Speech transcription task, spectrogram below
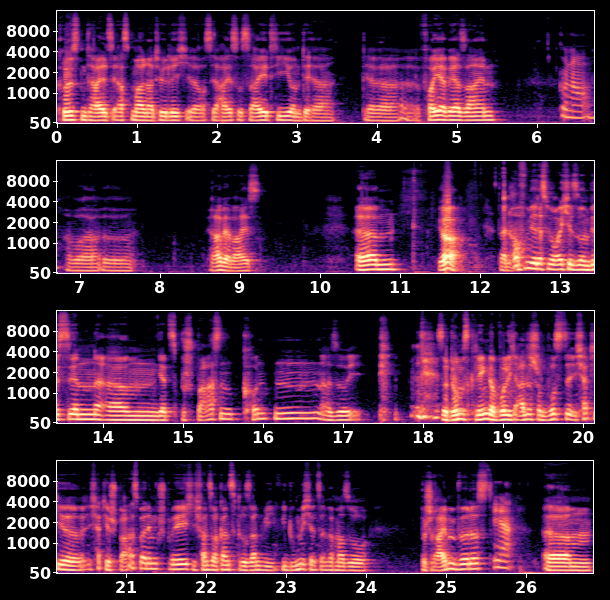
größtenteils erstmal natürlich äh, aus der High Society und der, der äh, Feuerwehr sein. Genau. Aber äh, ja, wer weiß. Ähm, ja, dann hoffen wir, dass wir euch hier so ein bisschen ähm, jetzt bespaßen konnten. Also, so dumm es klingt, obwohl ich alles schon wusste. Ich hatte hier, ich hatte hier Spaß bei dem Gespräch. Ich fand es auch ganz interessant, wie, wie du mich jetzt einfach mal so beschreiben würdest. Ja. Ähm,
